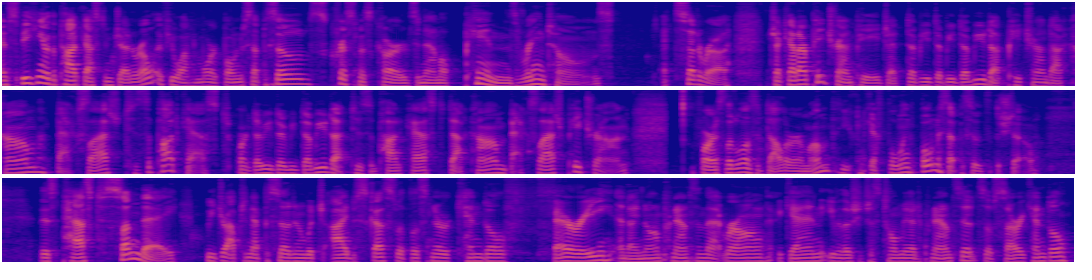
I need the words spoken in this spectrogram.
And speaking of the podcast in general, if you want more bonus episodes, Christmas cards, enamel pins, ringtones, etc., check out our Patreon page at www.patreon.com backslash tisthepodcast or www.tisthepodcast.com backslash patreon. For as little as a dollar a month, you can get full length bonus episodes of the show. This past Sunday, we dropped an episode in which I discussed with listener Kendall Ferry, and I know I'm pronouncing that wrong again, even though she just told me how to pronounce it, so sorry, Kendall,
